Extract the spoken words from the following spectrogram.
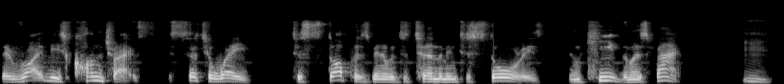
they write these contracts in such a way to stop us being able to turn them into stories and keep them as fact. Mm.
